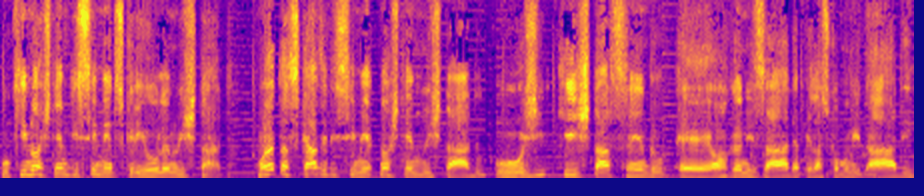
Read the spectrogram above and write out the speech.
o que nós temos de sementes crioula no estado. Quantas casas de cimento nós temos no estado hoje que está sendo é, organizada pelas comunidades,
